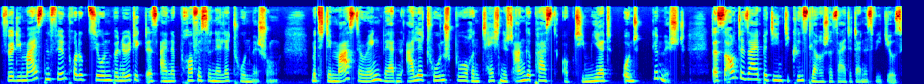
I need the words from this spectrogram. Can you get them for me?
Für die meisten Filmproduktionen benötigt es eine professionelle Tonmischung. Mit dem Mastering werden alle Tonspuren technisch angepasst, optimiert und gemischt. Das Sounddesign bedient die künstlerische Seite deines Videos.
